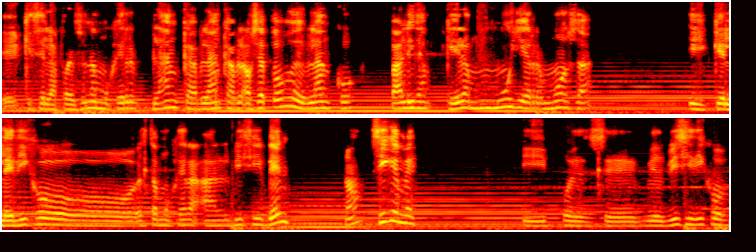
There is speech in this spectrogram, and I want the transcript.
eh, que se le apareció una mujer blanca, blanca, blanca, o sea, todo de blanco, pálida, que era muy hermosa y que le dijo esta mujer al bici, ven, ¿no? Sígueme. Y pues eh, el bici dijo,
